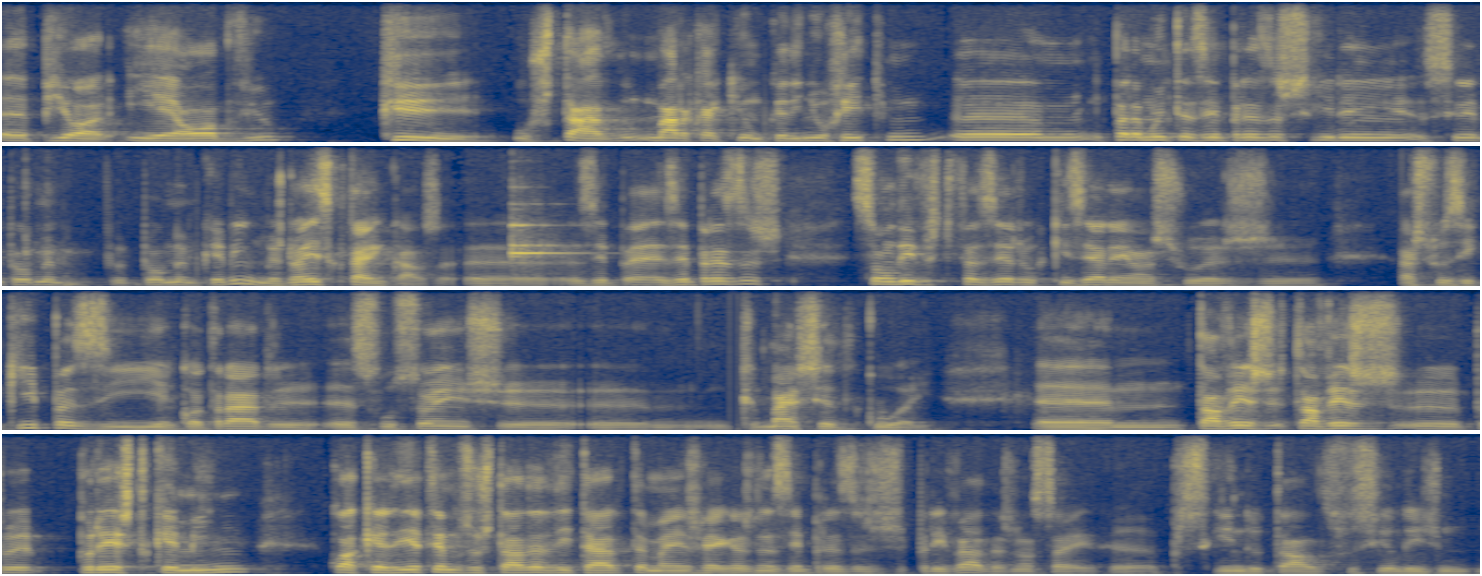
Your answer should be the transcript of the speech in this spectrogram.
uh, pior e é óbvio que o Estado marca aqui um bocadinho o ritmo uh, para muitas empresas seguirem, seguirem pelo, mesmo, pelo mesmo caminho, mas não é isso que está em causa. Uh, as, as, empresas são livres de fazer o que quiserem às suas às suas equipas e encontrar uh, soluções uh, que mais se adequem. talvez talvez por, este caminho, qualquer dia temos o Estado a ditar também as regras nas empresas privadas, não sei, perseguindo o tal socialismo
